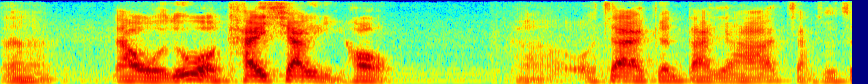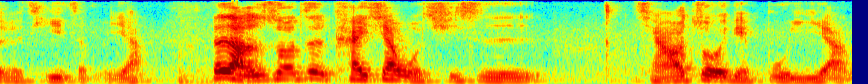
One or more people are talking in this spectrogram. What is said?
嗯，那我如果开箱以后，呃，我再跟大家讲说这个机怎么样。那老实说，这个开箱我其实想要做一点不一样，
